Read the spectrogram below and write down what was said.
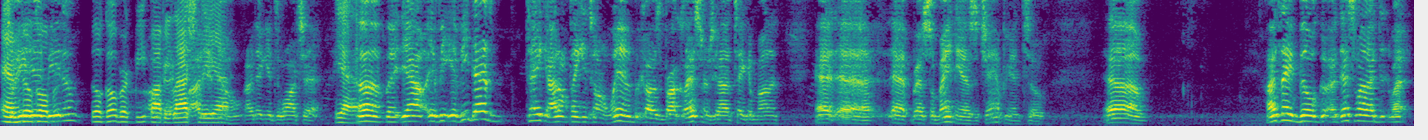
And so Bill Goldberg. Bill Goldberg beat Bobby Okay, I Lashley. didn't Yeah, know. I didn't get to watch that. yeah. Uh, but yeah, if he if he does take. I don't think he's going to win because Brock Lesnar's got to take him on at uh, at WrestleMania as a champion. So, uh, I think Bill. That's what I did. What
